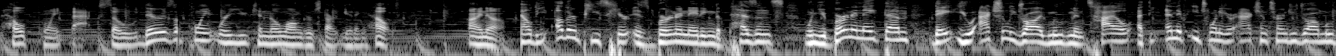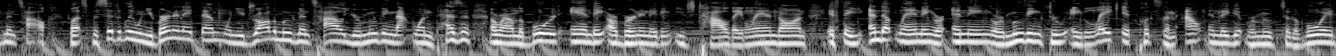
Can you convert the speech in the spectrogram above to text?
health point back. So there is a point where you can no longer start getting health. I know. Now the other piece here is burninating the peasants. When you burninate them, they you actually draw a movement tile. At the end of each one of your action turns, you draw a movement tile. But specifically, when you burninate them, when you draw the movement tile, you're moving that one peasant around the board, and they are burninating each tile they land on. If they end up landing or ending or moving through a lake, it puts them out and they get removed to the void.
